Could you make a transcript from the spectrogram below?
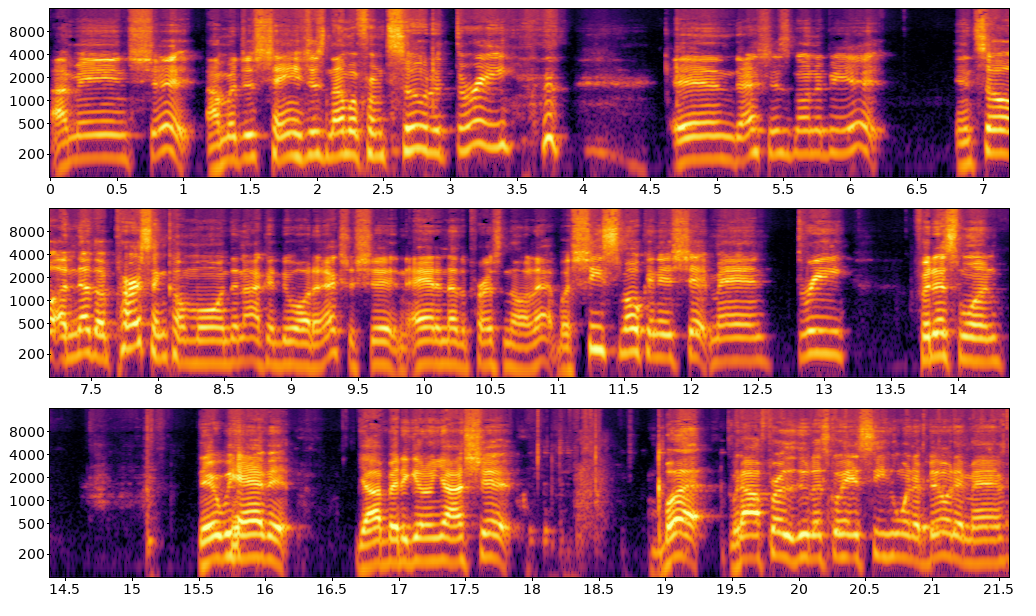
I mean, shit, I'm gonna just change this number from two to three, and that's just gonna be it. Until another person come on, then I can do all the extra shit and add another person, all that. But she's smoking this shit, man. Three for this one. There we have it. Y'all better get on y'all shit. But without further ado, let's go ahead and see who in the building, man.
